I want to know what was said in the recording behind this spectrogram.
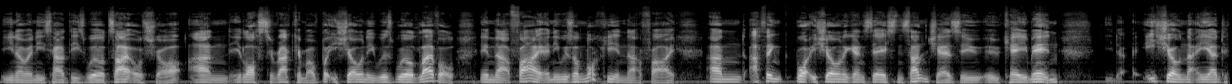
You know, and he's had these world title shot, and he lost to Rakhimov, but he's shown he was world level in that fight, and he was unlucky in that fight. And I think what he's shown against Jason Sanchez, who who came in, he's shown that he had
